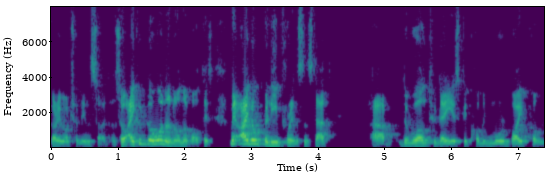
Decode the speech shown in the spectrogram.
very much an insider. So I could go on and on about this. I mean, I don't believe, for instance, that uh, the world today is becoming more bipolar,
